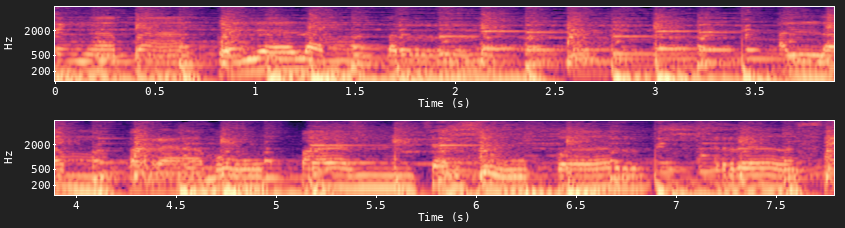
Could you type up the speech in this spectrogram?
sing bakul Alam paramu pancan super resep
